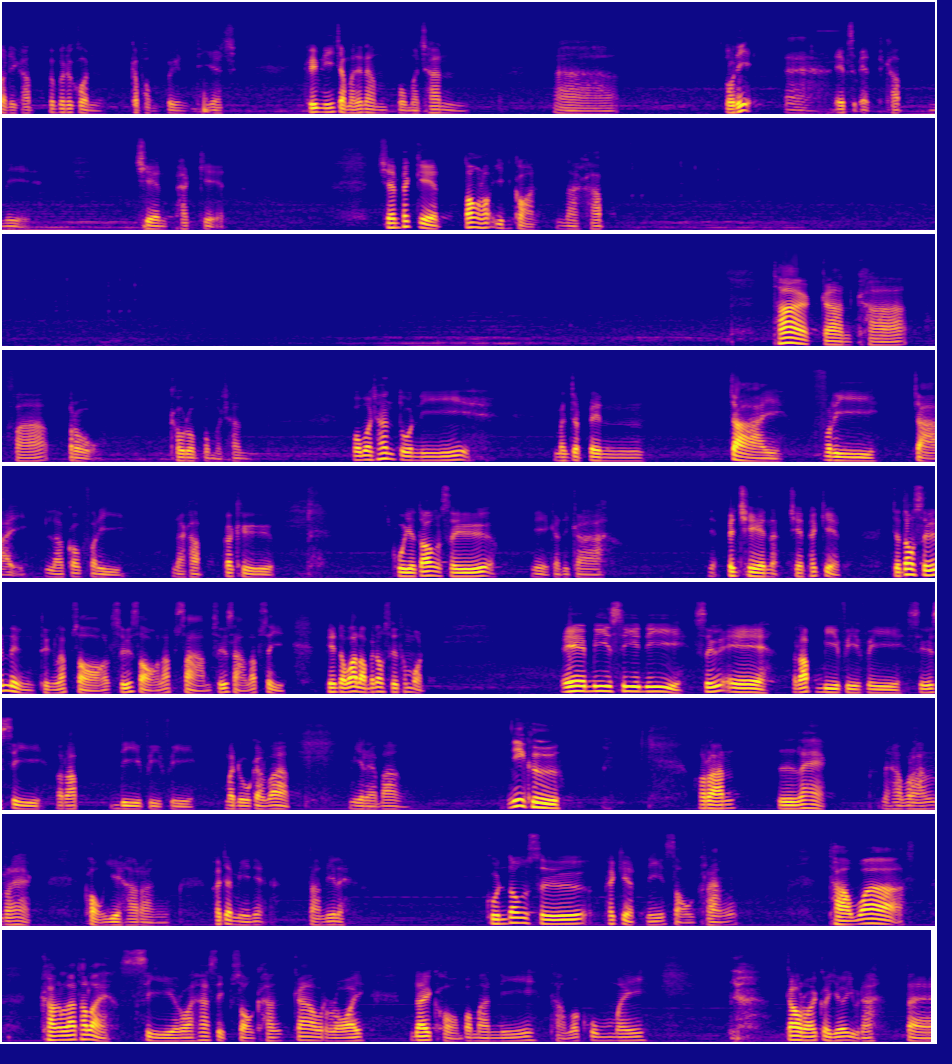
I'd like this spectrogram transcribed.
สวัสดีครับเพื่อนๆทุกคนกับผมปืน TH คลิปนี้จะมาแนะนำโปรโมชั่นตัวนี้ F11 ครับ นี่ Chain Package Chain Package ต้องล็อกอินก่อนนะครับ ถ้าการค้าฟ้าโปร่ง เข้าร่วมโปรโมชั่น โปรโมชั่นตัวนี้มันจะเป็นจ่ายฟรีจ่ายแล้วก็ฟรีนะครับ ก็คือคุณจะต้องซื้อนี่กติกาเนี่ยเป็นเชนอะเชนแพ็กเกจจะต้องซื้อ 1 ถึงรับ 2 ซื้อ 2 รับ 3 ซื้อ 3 รับ 4 เพียงแต่ว่าเราไม่ต้องซื้อทั้งหมด A B C D ซื้อ A รับ B ฟรีฟรีๆซื้อ C รับ D ฟรีฟรีๆ มาดูกันว่ามีอะไรบ้าง นี่คือร้านแรกนะครับ ร้านแรกของเยฮารังเขาจะมีเนี่ยตามนี้เลย คุณต้องซื้อแพ็กเกจนี้ 2 ครั้ง ถามว่าครั้งละเท่าไหร่ 450 2 ครั้ง 900 ได้ของประมาณนี้ ถามว่าคุ้มไหม 900 ก็เยอะอยู่นะ แต่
